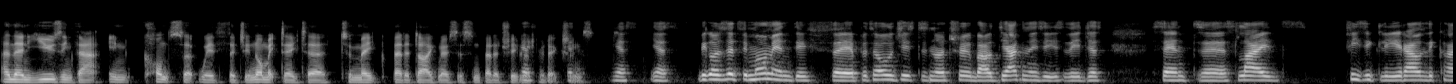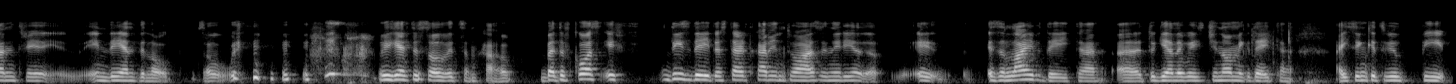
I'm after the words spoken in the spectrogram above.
and then using that in concert with the genomic data to make better diagnosis and better treatment yes, predictions. Yes, yes. Because at the moment, if a pathologist is not sure about diagnosis, they just sent uh, slides physically around the country in the envelope. So we have to solve it somehow. But of course, if this data start coming to us in a real, as a live data uh, together with genomic data, I think it will be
